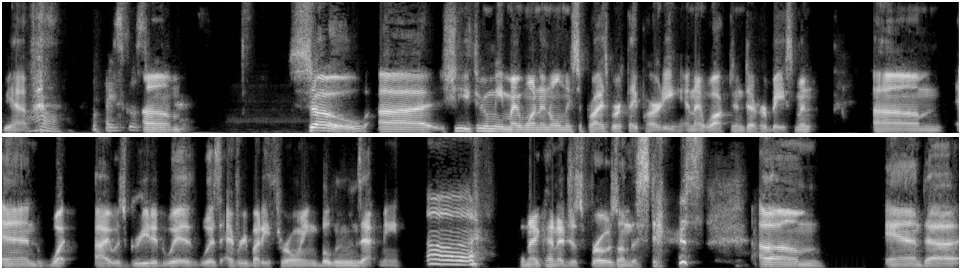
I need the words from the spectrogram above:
we have. Wow. High school Um. So uh, she threw me my one and only surprise birthday party, and I walked into her basement. Um, and what I was greeted with was everybody throwing balloons at me, Uh, and I kind of just froze on the stairs. um, and uh,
